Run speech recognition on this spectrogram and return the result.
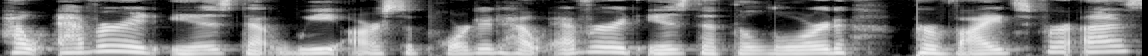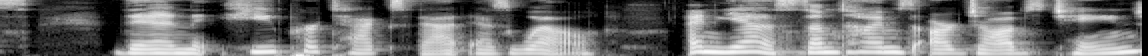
however it is that we are supported, however it is that the Lord provides for us. then He protects that as well. And yes, sometimes our jobs change.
